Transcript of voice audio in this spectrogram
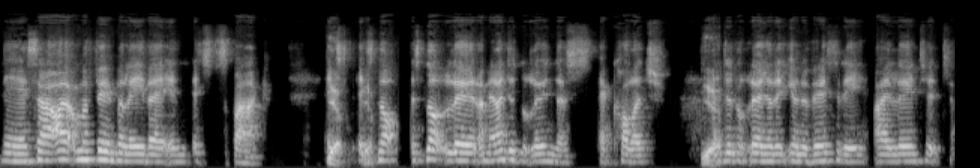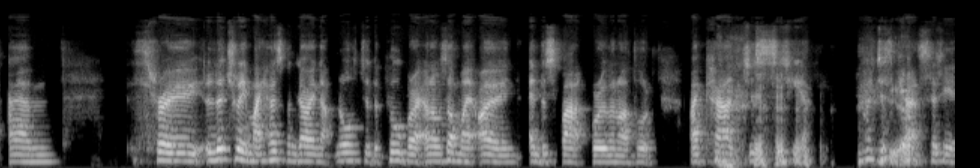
Yeah. So I, am a firm believer in it's spark. It's, yeah, it's yeah. not, it's not learned. I mean, I didn't learn this at college. Yeah. I didn't learn it at university. I learned it um, through literally my husband going up north to the Pilbara, and I was on my own, and the spark grew, and I thought, I can't just sit here. I just yeah. can't sit here.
